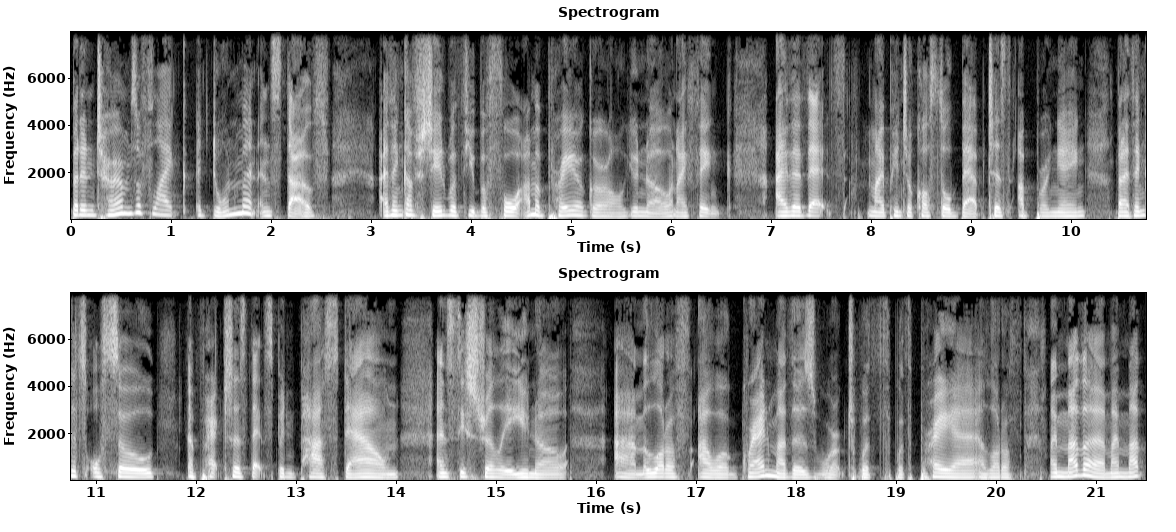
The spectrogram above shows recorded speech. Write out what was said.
But in terms of like adornment and stuff, I think I've shared with you before, I'm a prayer girl, you know, and I think either that's my Pentecostal Baptist upbringing, but I think it's also a practice that's been passed down ancestrally, you know. Um, a lot of our grandmothers worked with, with prayer. A lot of my mother, my mother,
